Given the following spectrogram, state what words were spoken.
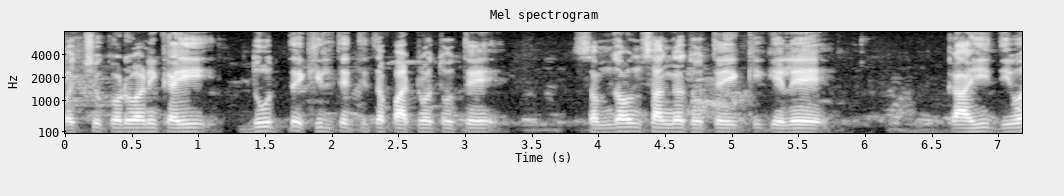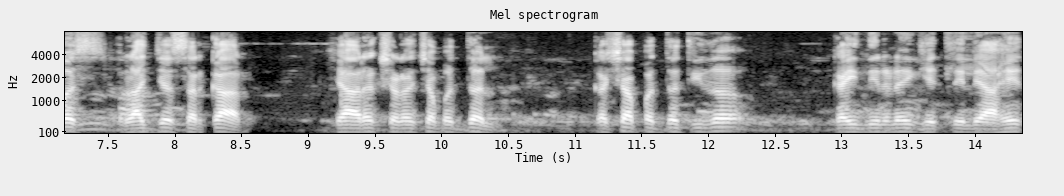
बच्चू कडू आणि काही दूध देखील ते तिथं पाठवत होते. समजावून सांगत होते की गेले काही दिवस राज्य सरकार या आरक्षणाच्या बद्दल कशा पद्धतीनं काही निर्णय घेतलेले आहेत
